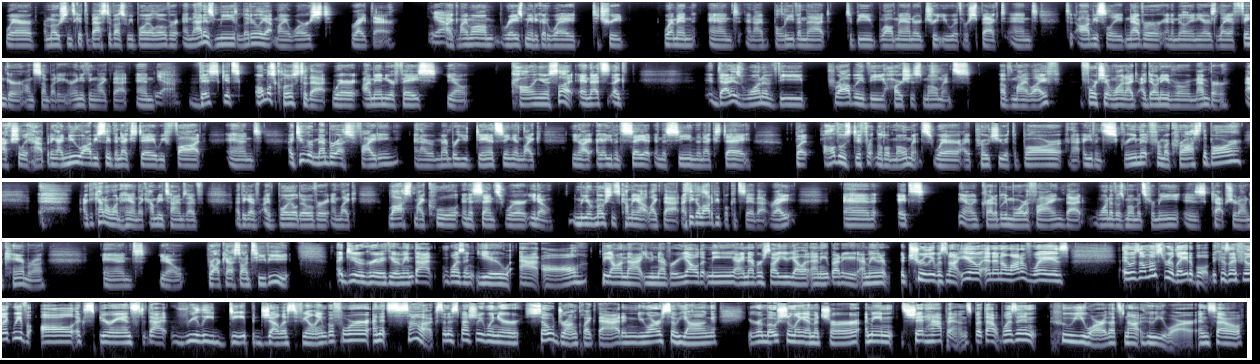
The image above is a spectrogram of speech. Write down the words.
where emotions get the best of us, we boil over, and that is me literally at my worst right there. Yeah. Like my mom raised me in a good way to treat women and and I believe in that to be well mannered, treat you with respect and to obviously never in a million years lay a finger on somebody or anything like that. And yeah. this gets almost close to that where I'm in your face, you know, calling you a slut. And that's like that is one of the probably the harshest moments of my life. Fortunate one, I, I don't even remember actually happening. I knew obviously the next day we fought and I do remember us fighting and I remember you dancing and like, you know, I, I even say it in the scene the next day. But all those different little moments where I approach you at the bar and I even scream it from across the bar, I could count on one hand like how many times I've I think I've I've boiled over and like lost my cool in a sense where, you know, your emotions coming out like that. I think a lot of people could say that, right? And it's, you know, incredibly mortifying that one of those moments for me is captured on camera and, you know, broadcast on TV. I do agree with you. I mean, that wasn't you at all. Beyond that, you never yelled at me. I never saw you yell at anybody. I mean, it, it truly was not you. And in a lot of ways, it was almost relatable because I feel like we've all experienced that really deep jealous feeling before, and it sucks. And especially when you're so drunk like that and you are so young, you're emotionally immature. I mean, shit happens, but that wasn't who you are. That's not who you are. And so,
